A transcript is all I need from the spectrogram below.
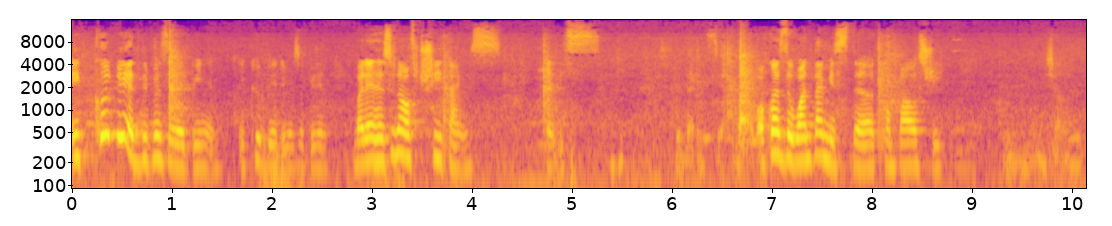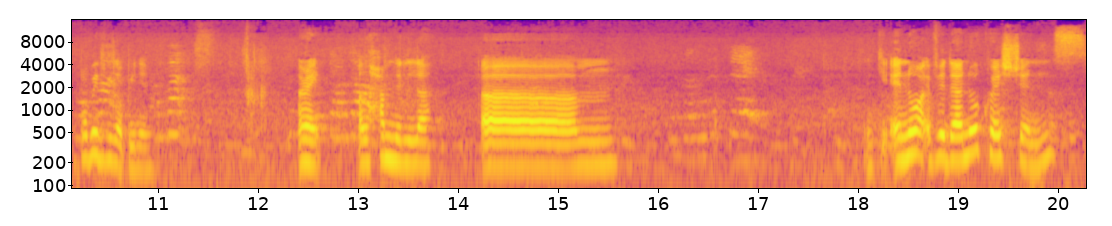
It could be a difference of opinion. It could be a difference of opinion. But there's a sunnah of three times at least three times, yeah. but of course the one time is the compulsory. Probably difference of opinion. All right. Alhamdulillah. Um, Okay, and no, if there are no questions,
